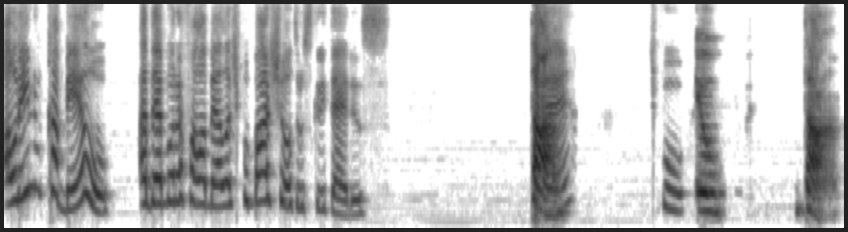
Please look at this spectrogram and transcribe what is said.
além do cabelo, a Débora Falabella, tipo, baixa outros critérios. Tá, Né? Tipo, eu. Tá.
